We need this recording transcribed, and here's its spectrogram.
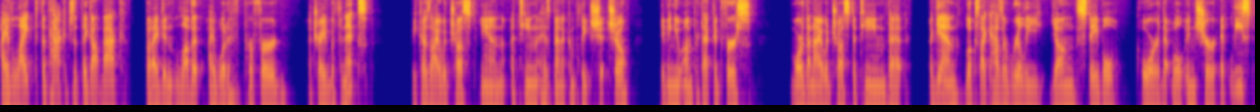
I liked the package that they got back, but I didn't love it. I would have preferred a trade with the Knicks because I would trust in a team that has been a complete shit show, giving you unprotected firsts, more than I would trust a team that, again, looks like it has a really young, stable core that will ensure at least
